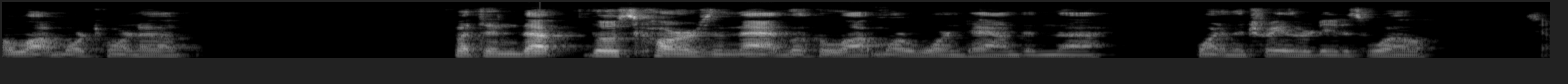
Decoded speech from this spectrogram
a lot more torn up. But then that those cars and that look a lot more worn down than the one in the trailer did as well. So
